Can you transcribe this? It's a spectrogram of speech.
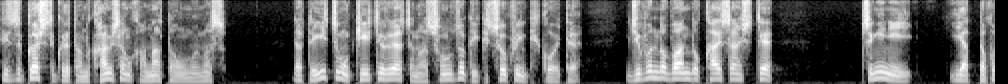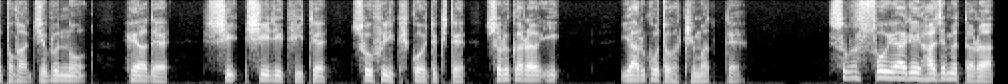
気づかせてくれたの神様かなと思います。だっていつも聴いてるやつがその時そういうふうに聞こえて自分のバンド解散して次にやったことが自分の部屋で、C、CD 聴いてそういうふうに聞こえてきてそれからやることが決まってそそうやり始めたら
